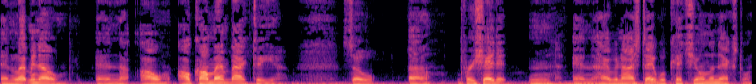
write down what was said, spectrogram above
and let me know, and I'll I'll comment back to you. So uh, appreciate it, and and have a nice day. We'll catch you on the next one.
